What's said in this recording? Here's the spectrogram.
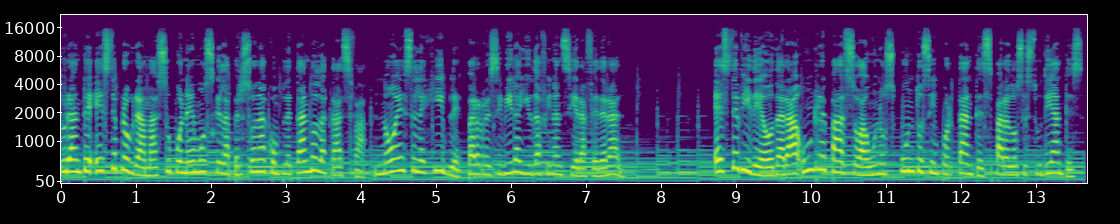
Durante este programa suponemos que la persona completando la TASFA no es elegible para recibir ayuda financiera federal. Este video dará un repaso a unos puntos importantes para los estudiantes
